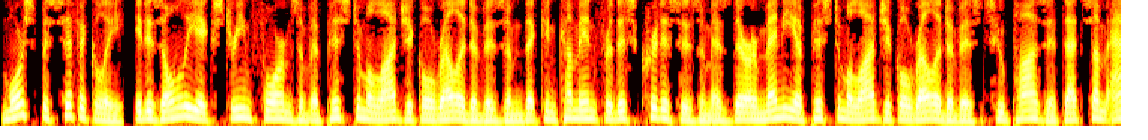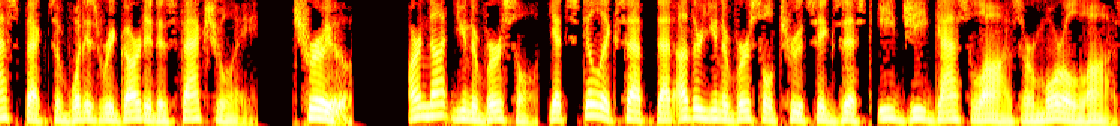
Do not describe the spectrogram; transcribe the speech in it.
More specifically, it is only extreme forms of epistemological relativism that can come in for this criticism as there are many epistemological relativists who posit that some aspects of what is regarded as factually true are not universal, yet still accept that other universal truths exist e.g. gas laws or moral laws.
